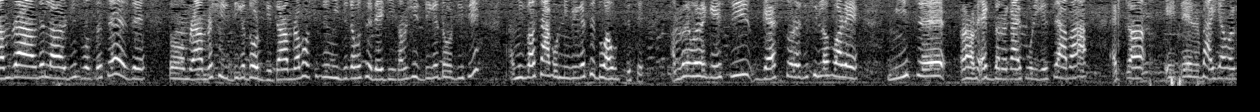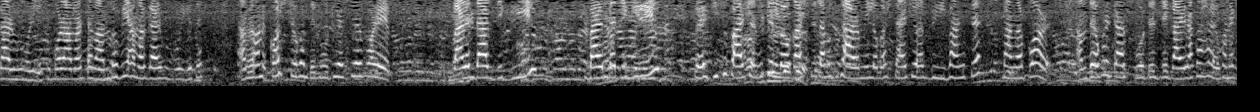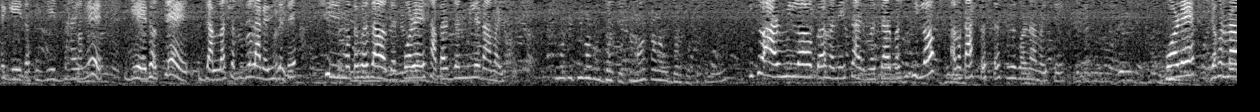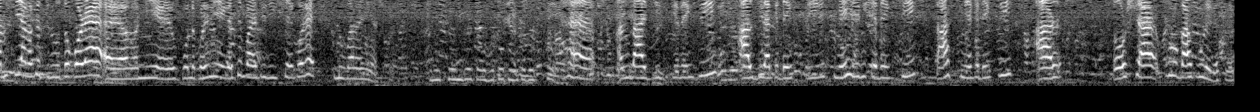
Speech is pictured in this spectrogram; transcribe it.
আমরা আমাদের লরিস বলতেছে যে তো আমরা আমরা সিঁড়ির দিকে দৌড় দিতে আমরা ভাবছি যে মিস যেটা বলছে এটাই ঠিক। আমরা সিঁড়ির দিকে দৌড় দিছি। মিস বলছে আগুন নিভে গেছে, ধোয়া উঠতেছে। আমরা ওখানে গেছি গ্যাস সরে দিছিল, পরে মিসে একজনের গায়ে পড়ে গেছে, আবার একটা এইটের ভাই আমার গায়ের উপর পড়ে গেছে। পরে আমার একটা বান্ধবী আমার গায়ের উপর পড়ে গেছে। আমি অনেক কষ্ট ওখান থেকে উঠে আসছি পরে বারান্দার যে গ্রিল বারান্দার যে গ্রিল কিছু ফায়ার সার্ভিসের লোক আসছে তারপর কিছু আর্মি লোক আসছে আসে ওরা গ্রিল ভাঙছে। ভাঙার পর আমাদের ওখানে ট্রান্সপোর্টের যে গাড়ি রাখা হয় ওখানে একটা গেট আছে। গেট ভাঙে গেট হচ্ছে জানলার সাথে দিয়ে লাগাই যাতে সিঁড়ির মতো করে যাওয়া যায়। পরে সাত আট জন মিলে নামাইছে। কিছু আর্মি লোক মানে চার- চারপাশে ছিল আমাকে আস্তে আস্তে আস্তে আস্তে করে নামাইছে। পরে যখন নামছি, আমাকে দ্রুত করে নিয়ে, কোলে করে নিয়ে গেছে পরে একটি রিক্সায় করে লুকানে নিয়ে আসছে। হ্যাঁ আমি বাইজিৎকে দেখছি, আলবিরাকে দেখছি, মেহরিনকে দেখছি, তাসমিয়াকে দেখছি, আর তোর পুরো গা পুড়ে গেছে।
